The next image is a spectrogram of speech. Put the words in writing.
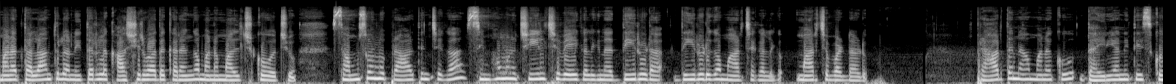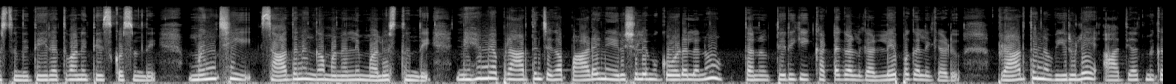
మన తలాంతులను ఇతరులకు ఆశీర్వాదకరంగా మనం మలుచుకోవచ్చు. సంసోను ప్రార్థించగా సింహమును చీల్చివేయగలిగిన ధీరుడ ధీరుడుగా మార్చగలిగ మార్చబడ్డాడు. ప్రార్థన మనకు ధైర్యాన్ని తీసుకొస్తుంది ధీరత్వాన్ని తీసుకొస్తుంది మంచి సాధనంగా మనల్ని మలుస్తుంది. నిహమ్య ప్రార్థించగా పాడైన ఎరుశలేము గోడలను తను తిరిగి కట్టగలిగాడు లేపగలిగాడు. ప్రార్థన వీరులే ఆధ్యాత్మిక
